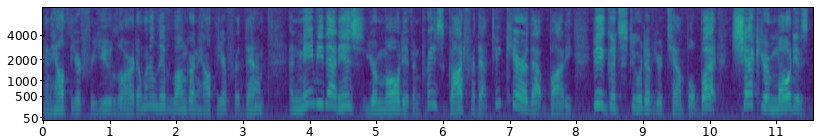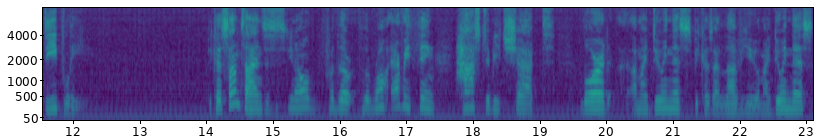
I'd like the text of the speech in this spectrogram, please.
and healthier for you, Lord. I want to live longer and healthier for them. And maybe that is your motive, and praise God for that. Take care of that body. Be a good steward of your temple, but check your motives deeply. Because sometimes, it's, you know, for the, for the wrong, everything has to be checked. Lord, am I doing this because I love you? Am I doing this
